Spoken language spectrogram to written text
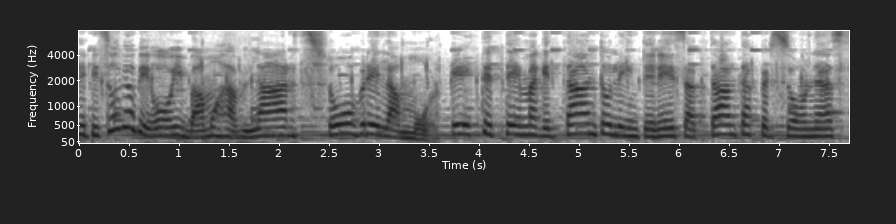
El episodio de hoy vamos a hablar sobre el amor, este tema que tanto le interesa a tantas personas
